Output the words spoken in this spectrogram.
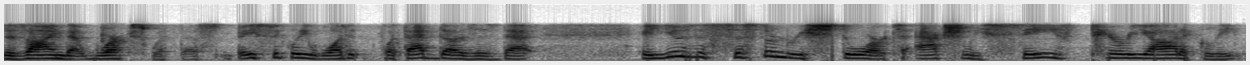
designed that works with this. Basically, what it, what that does is that it uses System Restore to actually save periodically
